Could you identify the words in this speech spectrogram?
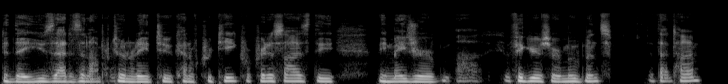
did they use that as an opportunity to kind of critique or criticize the, the major uh, figures or movements at that time?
